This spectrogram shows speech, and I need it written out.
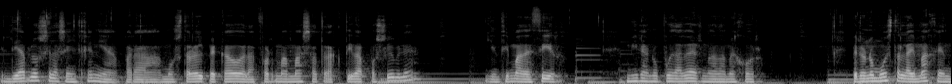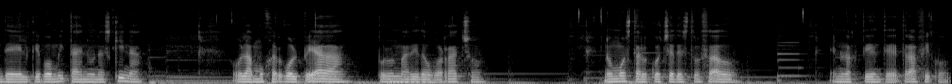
El diablo se las ingenia para mostrar el pecado de la forma más atractiva posible y encima decir, mira, no puede haber nada mejor. Pero no muestra la imagen del que vomita en una esquina o la mujer golpeada por un marido borracho. No muestra el coche destrozado en un accidente de tráfico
